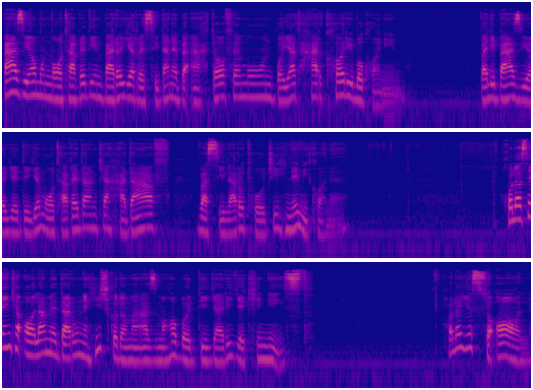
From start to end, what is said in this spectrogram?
بعضیامون معتقدیم برای رسیدن به اهدافمون باید هر کاری بکنیم. ولی بعضیای دیگه معتقدن که هدف وسیله رو توجیه نمی‌کنه. خلاصه اینکه عالم درون هیچ کدوم از ماها با دیگری یکی نیست. حالا یه سوال.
